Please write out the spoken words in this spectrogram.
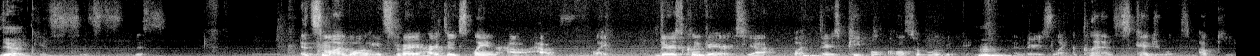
Yeah. Like it's it's this. It's mind blowing. It's very hard to explain how how like there's conveyors, yeah, but there's people also moving things, Mhm. and there's like plans, schedules, upkeep,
